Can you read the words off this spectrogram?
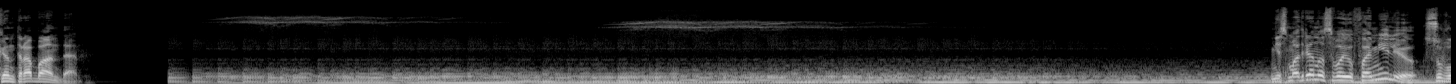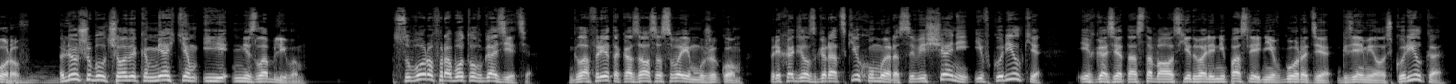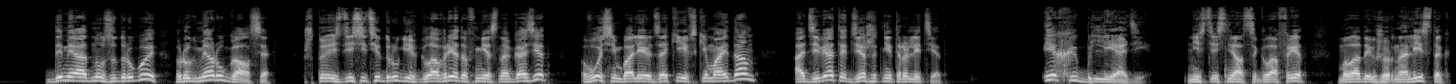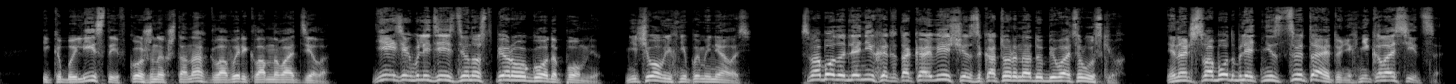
Контрабанда. Несмотря на свою фамилию, Суворов, Леша был человеком мягким и незлобливым. Суворов работал в газете. Глафред оказался своим мужиком, приходил с городских у мэра совещаний и в курилке, их газета оставалась едва ли не последней в городе, где имелась курилка, дымя одну за другой, Ругмя ругался, что из десяти других главредов местных газет восемь болеют за киевский Майдан, а девятый держит нейтралитет. Эх и бляди! Не стеснялся главред молодых журналисток и кобылистой в кожаных штанах главы рекламного отдела. Я этих блядей с 91-го года помню. Ничего в них не поменялось. Свобода для них — это такая вещь, за которой надо убивать русских. Иначе свобода, блядь, не зацветает у них, не колосится.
